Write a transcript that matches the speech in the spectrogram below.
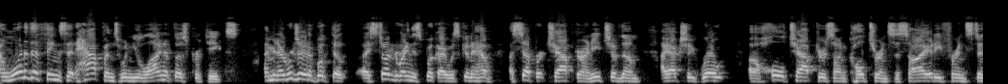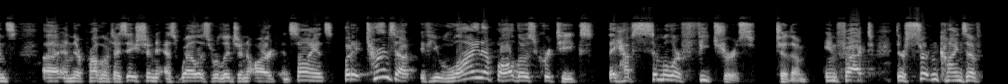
And one of the things that happens when you line up those critiques, I mean, I originally had a book that I started writing this book. I was going to have a separate chapter on each of them. I actually wrote uh, whole chapters on culture and society, for instance, uh, and their problematization, as well as religion, art, and science. But it turns out if you line up all those critiques, they have similar features to them. In fact, there's certain kinds of,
